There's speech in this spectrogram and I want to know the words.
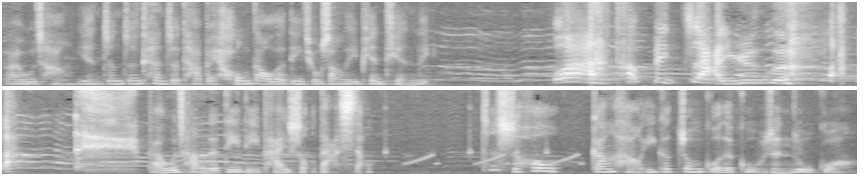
白无常眼睁睁看着他被轰到了地球上的一片田里，哇，他被炸晕了。白无常的弟弟拍手大笑。这时候，刚好一个中国的古人路过，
